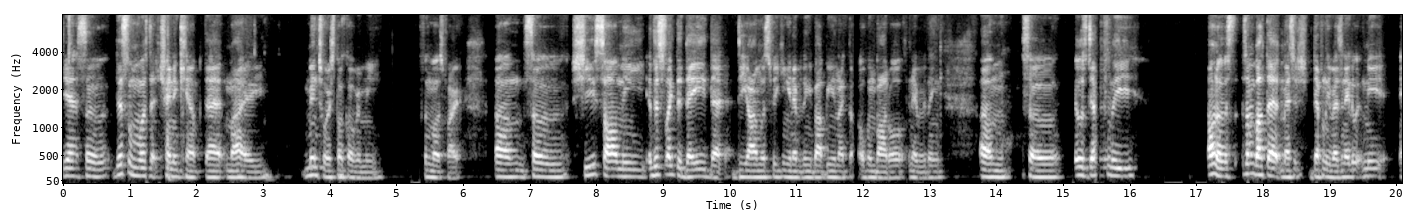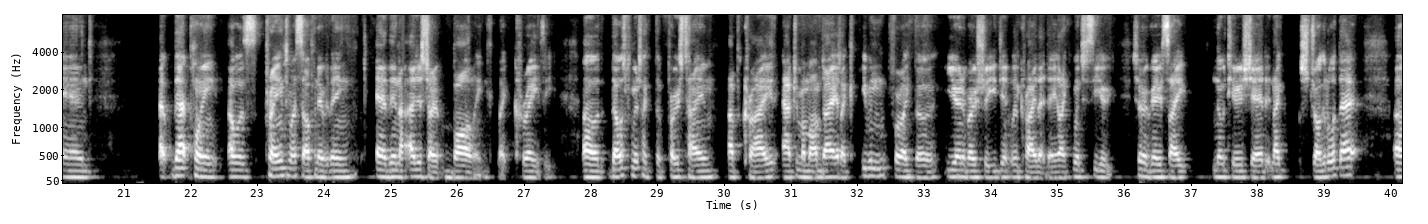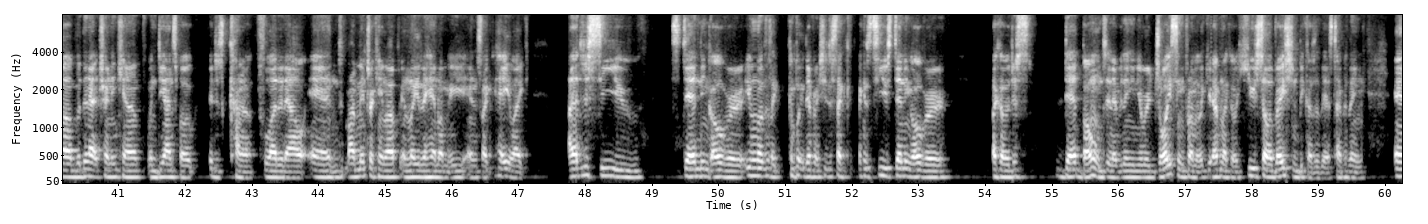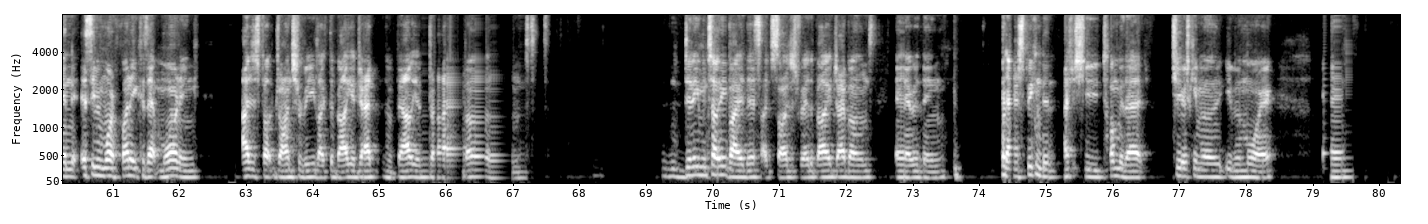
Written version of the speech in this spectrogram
Yeah, so this one was at training camp that my mentor spoke over me for the most part. Um, so she saw me. This is like the day that Dion was speaking and everything about being like the open bottle and everything. Um, so it was definitely, I don't know, something about that message definitely resonated with me. And at that point, I was praying to myself and everything, and then I just started bawling like crazy uh, that was pretty much like the first time I've cried after my mom died. Like even for like the year anniversary, you didn't really cry that day. Like went to see her, to her grave site, no tears shed, and I struggled with that. Uh, but then at training camp, when Dion spoke, it just kind of flooded out. And my mentor came up and laid a hand on me, and it's like, hey, like I just see you standing over, even though it's like completely different. She just like I can see you standing over, like a just dead bones and everything and you're rejoicing from it like you're having like a huge celebration because of this type of thing. And it's even more funny because that morning i just felt drawn to read like the valley of dry, the valley of dry bones. Didn't even tell anybody this. I just saw i just read the valley of dry bones and everything. And after speaking to after she told me that tears came in even more and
